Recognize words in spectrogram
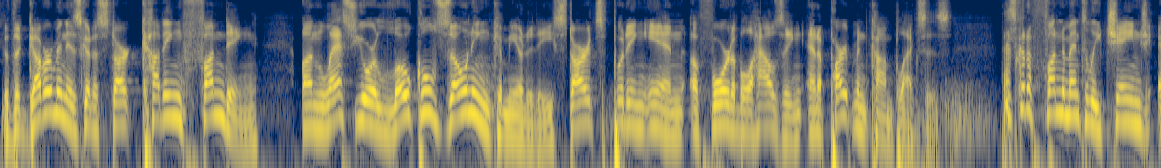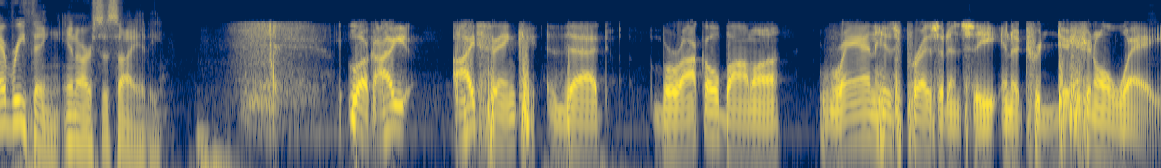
the government is going to start cutting funding unless your local zoning community starts putting in affordable housing and apartment complexes. That's going to fundamentally change everything in our society. Look, I I think that Barack Obama ran his presidency in a traditional way.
